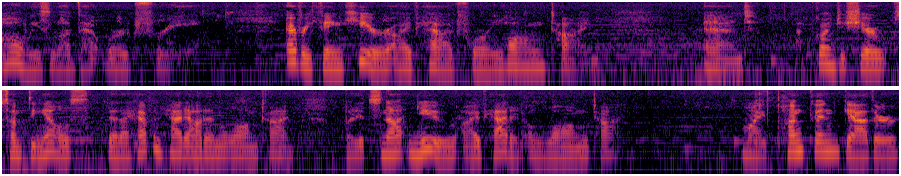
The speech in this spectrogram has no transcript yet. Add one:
always love that word free. Everything here I've had for a long time. And I'm going to share something else that I haven't had out in a long time. But it's not new, I've had it a long time my pumpkin gather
